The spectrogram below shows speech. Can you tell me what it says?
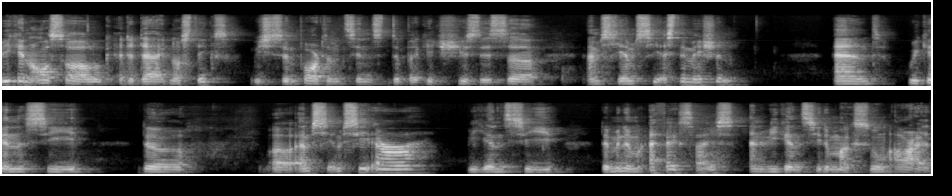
We can also look at the diagnostics, which is important since the package uses uh, MCMC estimation. And we can see the uh, MCMC error, we can see the minimum effect size, and we can see the maximum R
